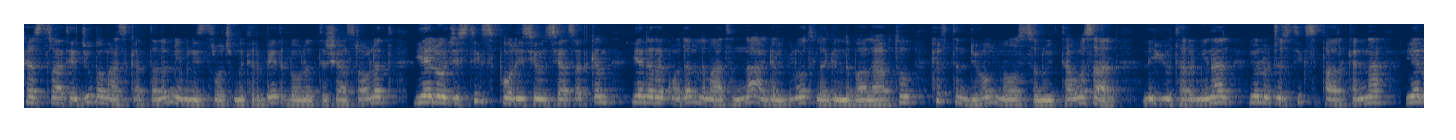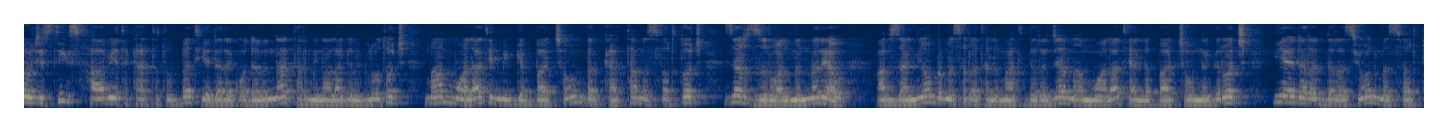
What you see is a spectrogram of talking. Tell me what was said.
ከስትራቴጂው በማስቀጠልም የሚኒስትሮች ምክር ቤት በ2012 የሎጂስቲክስ ፖሊሲውን ሲያጸድቅም የደረቅ ወደብ ልማትና አገልግሎት ለግል ባለሀብቱ ክፍት እንዲሆን መወሰኑ ይታወሳል። ልዩ ተርሚናል፣ የሎጂስቲክስ ፓርክና የሎጂስቲክስ ሀብ የተካተቱበት የደረቅ ወደብና ተርሚናል አገልግሎቶች ማሟላት የሚገባቸውን በርካታ መስፈርቶች ዘርዝሯል መመሪያው። አብዛኛው በመሰረተ ልማት ደረጃ ማሟላት ያለባቸውን ነገሮች የደረደረ ሲሆን መስፈርቱ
